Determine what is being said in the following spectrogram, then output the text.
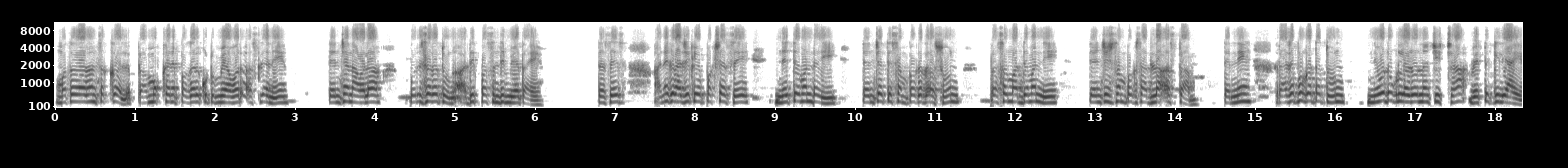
मतदारांचा कल प्रामुख्याने पगार कुटुंबियावर असल्याने त्यांच्या नावाला परिसरातून अधिक पसंती मिळत आहे. तसेच अनेक राजकीय पक्षाचे नेते मंडळी त्यांच्या ते संपर्कात असून प्रसारमाध्यमांनी त्यांच्याशी संपर्क साधला असता त्यांनी राजापूर गटातून निवडणूक लढवण्याची इच्छा व्यक्त केली आहे.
